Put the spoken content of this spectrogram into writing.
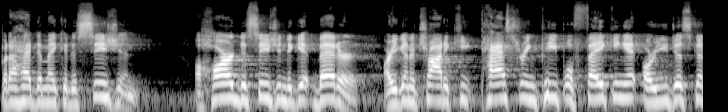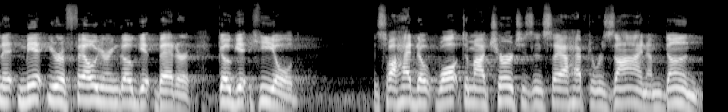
But I had to make a decision a hard decision to get better. Are you going to try to keep pastoring people, faking it, or are you just going to admit you're a failure and go get better, go get healed? And so I had to walk to my churches and say, I have to resign, I'm done.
